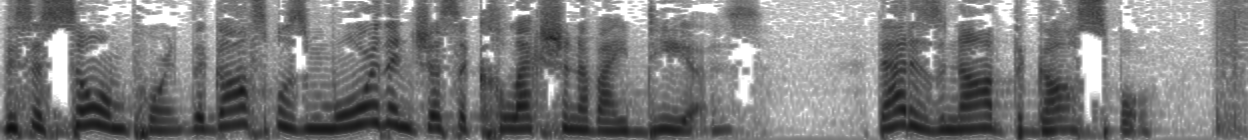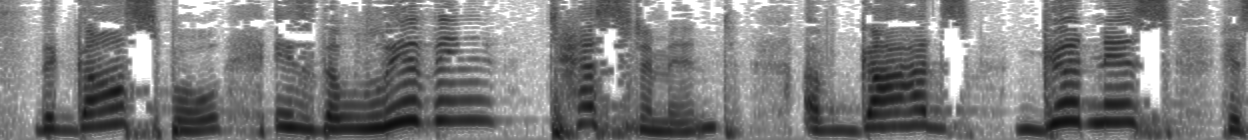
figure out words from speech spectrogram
this is so important. The gospel is more than just a collection of ideas. That is not the gospel. The gospel is the living testament of God's goodness, His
